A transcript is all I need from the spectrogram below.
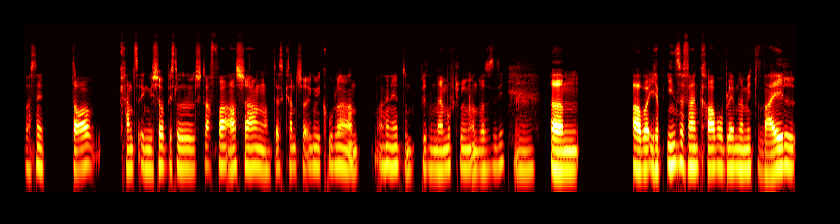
weiß nicht, da kann es irgendwie schon ein bisschen straffer ausschauen und das kann schon irgendwie cooler und weiß ich nicht und ein bisschen mehr Muskeln und was weiß ich. Mhm. Ähm, aber ich habe insofern kein Problem damit, weil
